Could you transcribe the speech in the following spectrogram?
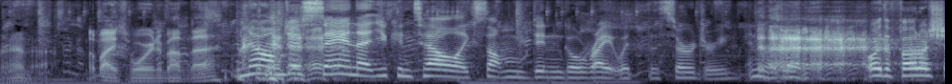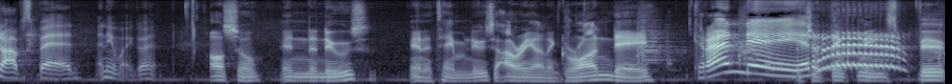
I know. Nobody's worrying about that. No, I'm just saying that you can tell like something didn't go right with the surgery. Anyway, go ahead. or the Photoshop's bad. Anyway, go ahead. Also in the news, entertainment news, Ariana Grande. Grande. which I think means very,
